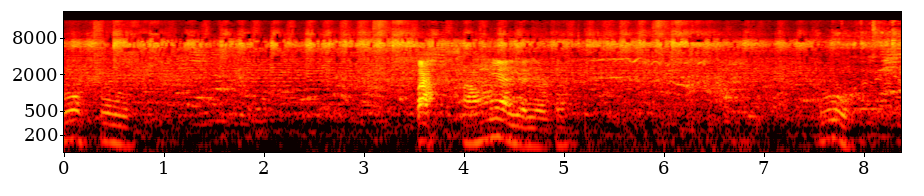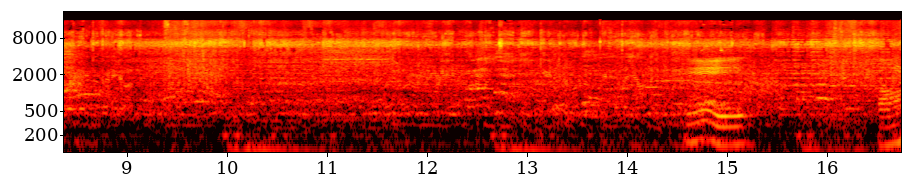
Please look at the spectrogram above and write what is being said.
ஓஹோ பா செம்மையா இருக்கு ஐயா அப்போ. ஓ ஏய் செம்ம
